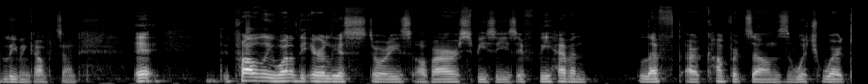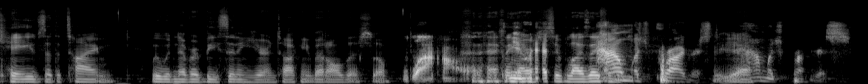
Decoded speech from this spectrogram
leaving comfort zone. It probably one of the earliest stories of our species. If we haven't left our comfort zones, which were caves at the time, we would never be sitting here and talking about all this. So wow, I think our civilization. How much progress, dude? Yeah, how much progress.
